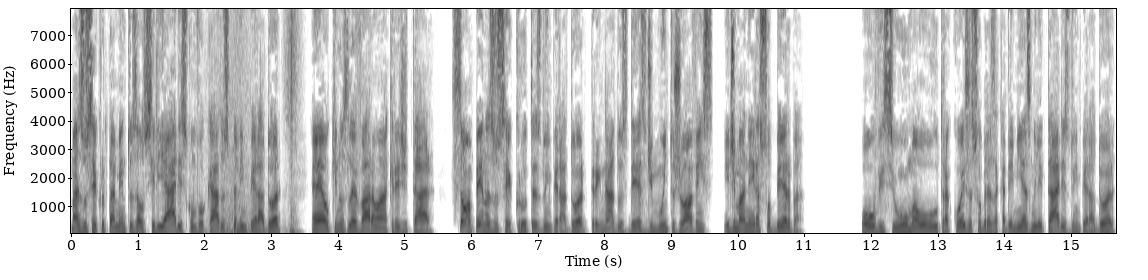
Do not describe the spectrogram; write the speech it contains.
Mas os recrutamentos auxiliares convocados pelo imperador é o que nos levaram a acreditar. São apenas os recrutas do imperador treinados desde muito jovens e de maneira soberba. Ouve-se uma ou outra coisa sobre as academias militares do imperador,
